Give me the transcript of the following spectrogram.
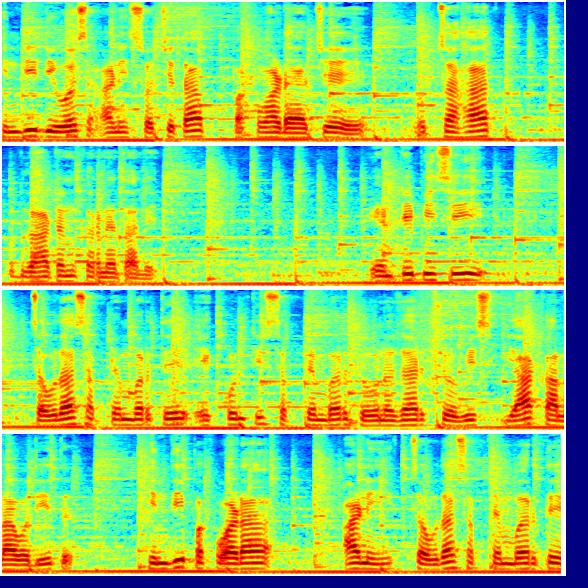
हिंदी दिवस आणि स्वच्छता पखवाड्याचे उत्साहात उद्घाटन करण्यात आले. एन टी पी सी चौदा सप्टेंबर ते एकोणतीस सप्टेंबर दोन हजार चोवीस या कालावधीत हिंदी पखवाडा आणि चौदा सप्टेंबर ते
